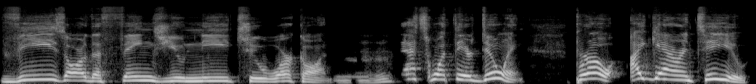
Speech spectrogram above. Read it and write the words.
These are the things you need to work on. Mm-hmm. That's what they're doing. Bro, I guarantee you,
